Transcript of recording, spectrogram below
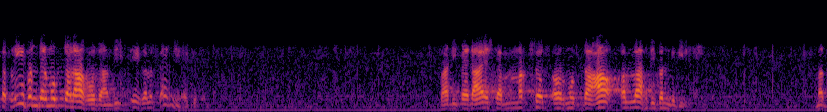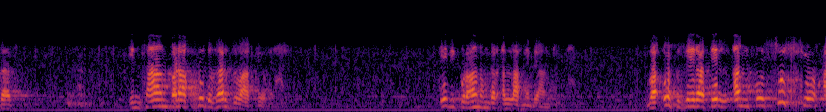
تکلیف اندر مبتلا ہو جاندی؟ یہ غلط فہمی ہے کسی ساری پیدائش کا مقصد اور مدعا اللہ کی بندگی ہے۔ مگر انسان بڑا خود غرض واقع ہوا ہے یہ بھی قرآن اندر اللہ نے بیان کیا۔ وَأُحْزِرَتِ الْأَنفُسُ الشُّحَ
